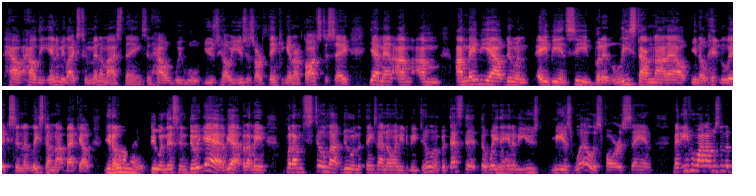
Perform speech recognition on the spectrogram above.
how how the enemy likes to minimize things and how we will use how he uses our thinking and our thoughts to say, yeah, man, I'm I'm I may be out doing A, B, and C, but at least I'm not out, you know, hitting licks, and at least I'm not back out, you know, right. doing this and doing. Yeah, yeah, but I mean, but I'm still not doing the things I know I need to be doing. But that's the the way yeah. the enemy used me as well, as far as saying, man, even while I was in the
